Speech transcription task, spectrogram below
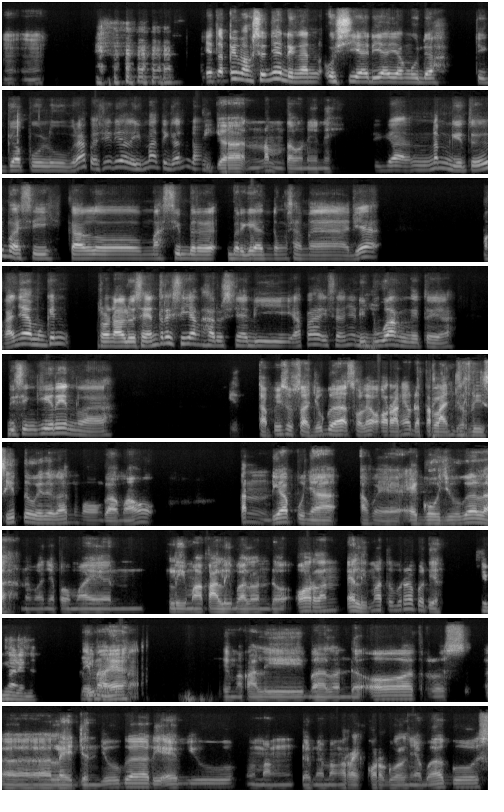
Mm-mm. ya tapi maksudnya dengan usia dia yang udah 30 berapa sih dia 5 36 Tiga enam tahun ini. 36 gitu masih kalau masih ber- bergantung sama dia makanya mungkin Ronaldo sentris sih yang harusnya di apa istilahnya dibuang gitu ya disingkirin lah Tapi susah juga soalnya orangnya udah terlanjur di situ gitu kan mau nggak mau kan dia punya apa ya ego juga lah namanya pemain lima kali Ballon d'Or kan eh lima atau berapa dia Lima lima. Lima ya? lima kali Ballon d'Or terus eh, legend juga di MU memang dan memang rekor golnya bagus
